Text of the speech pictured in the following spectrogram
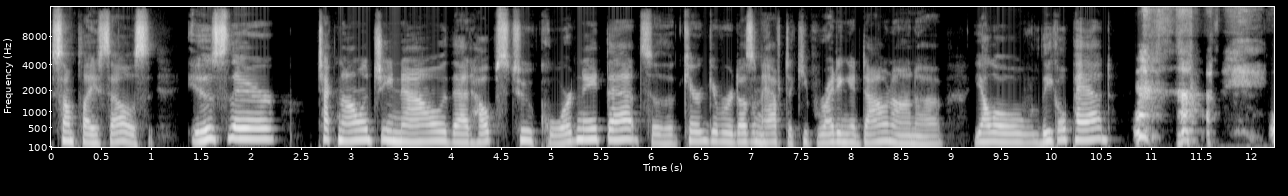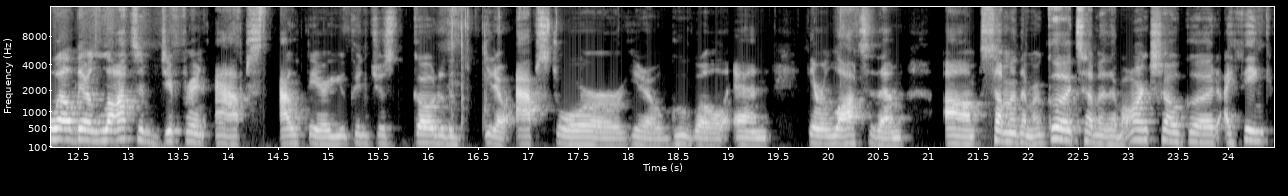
someplace else. Is there technology now that helps to coordinate that so the caregiver doesn't have to keep writing it down on a yellow legal pad? well, there are lots of different apps out there. You can just go to the, you know, App Store or, you know, Google, and there are lots of them. Um, some of them are good, some of them aren't so good. I think,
